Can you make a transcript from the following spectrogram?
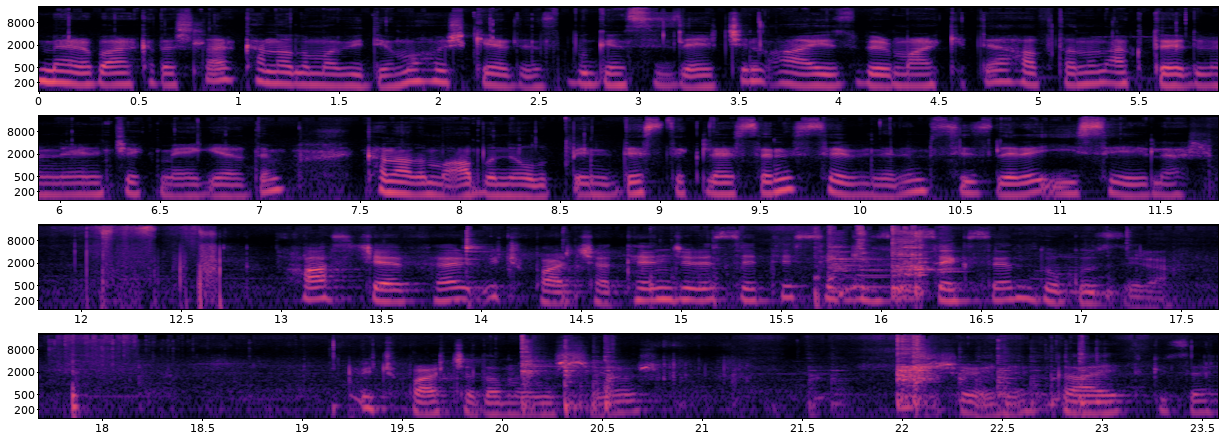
Merhaba arkadaşlar kanalıma videoma hoş geldiniz. Bugün sizler için A101 Market'e haftanın aktüel ürünlerini çekmeye geldim. Kanalıma abone olup beni desteklerseniz sevinirim. Sizlere iyi seyirler. Has Cevher 3 parça tencere seti 889 lira. 3 parçadan oluşuyor. Şöyle gayet güzel.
